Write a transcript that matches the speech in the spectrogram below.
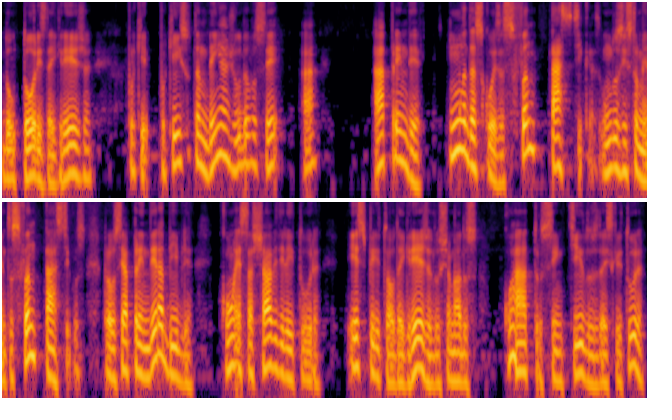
doutores da igreja. Por quê? Porque isso também ajuda você a aprender. Uma das coisas fantásticas, um dos instrumentos fantásticos para você aprender a Bíblia com essa chave de leitura espiritual da igreja, dos chamados quatro sentidos da Escritura,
